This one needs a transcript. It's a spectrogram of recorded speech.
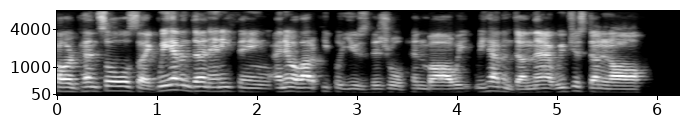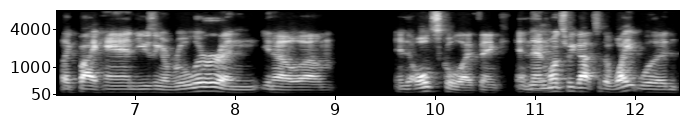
colored pencils. Like we haven't done anything. I know a lot of people use visual pinball. We we haven't done that. We've just done it all like by hand using a ruler and you know um, in the old school, I think. And then once we got to the whitewood,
